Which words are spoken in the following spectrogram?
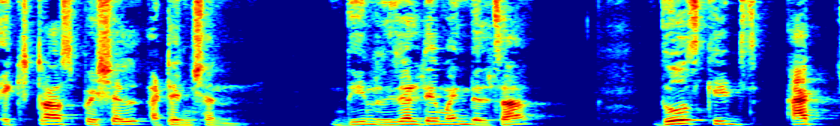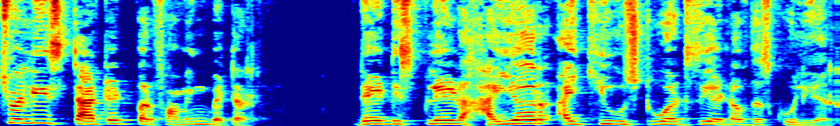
extra special attention దీని రిజల్ట్ ఏమైంది తెలుసా? Those kids actually started performing better they displayed higher IQs towards the end of the school year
